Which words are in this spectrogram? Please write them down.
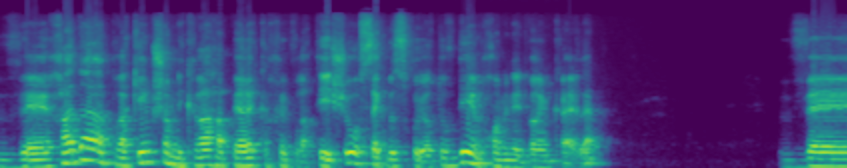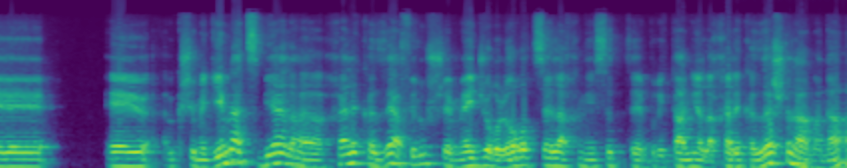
ואחד הפרקים שם נקרא הפרק החברתי, שהוא עוסק בזכויות עובדים וכל מיני דברים כאלה. וכשמגיעים להצביע על החלק הזה, אפילו שמייג'ור לא רוצה להכניס את בריטניה לחלק הזה של האמנה,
